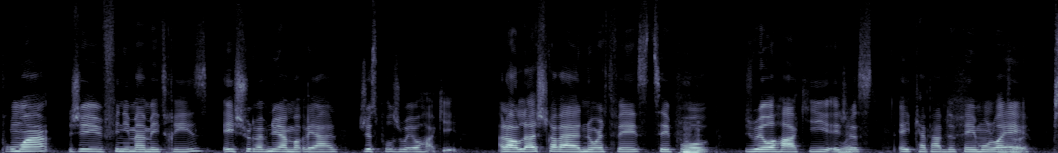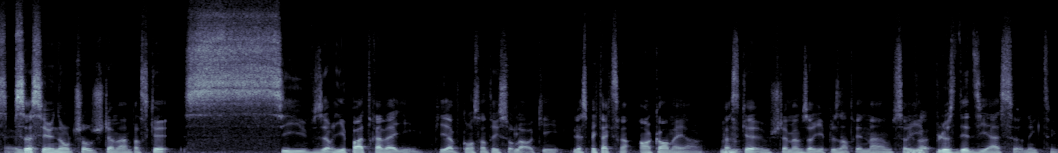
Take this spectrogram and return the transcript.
pour moi, j'ai fini ma maîtrise et je suis revenue à Montréal juste pour jouer au hockey. Alors là, je travaille à North Face, tu sais, pour jouer au hockey et Ouais. juste être capable de payer mon loyer. Ça, c'est une autre chose, justement, parce que si vous n'auriez pas à travailler puis à vous concentrer sur le hockey, le spectacle sera encore meilleur. Parce Mhm. que, justement, vous auriez plus d'entraînement, vous seriez Exact. plus dédié à ça. Donc, tu sais,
